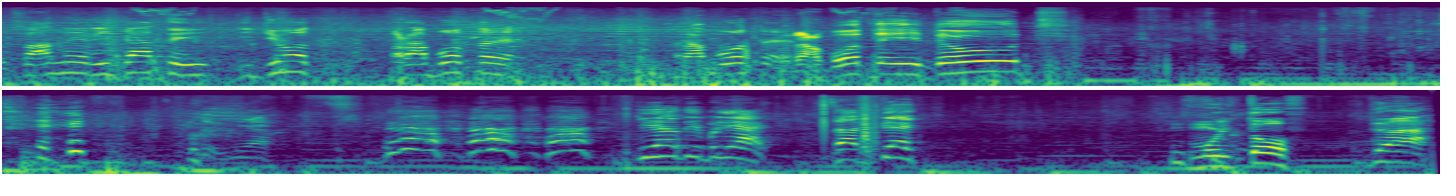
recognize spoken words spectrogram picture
Пацаны, ребята, идет работа. Работа. Работы идут. Кеды, блядь, за пять. Мультов. Да.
